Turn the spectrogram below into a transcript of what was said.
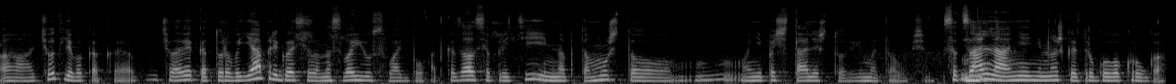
отчетливо, как э, человек, которого я пригласила на свою свадьбу, отказался прийти именно потому, что они посчитали, что им это, в общем, социально mm они немножко из другого круга.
